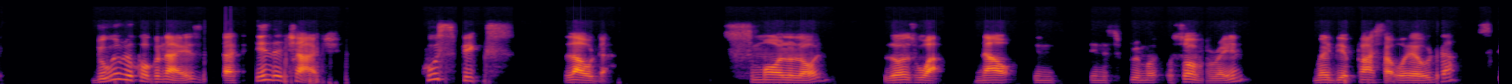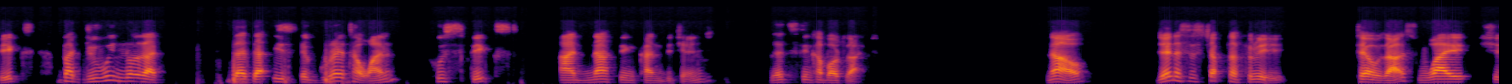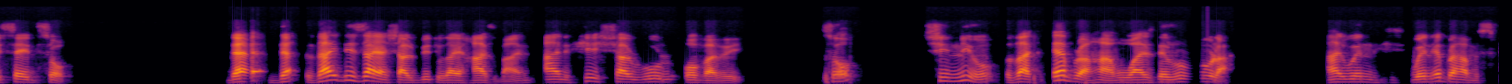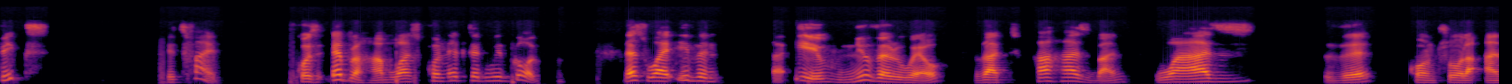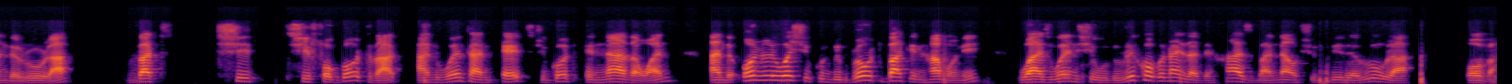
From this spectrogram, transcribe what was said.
do we recognize that in the church, who speaks louder? Small Lord, those who are now in, in supreme or sovereign, maybe a pastor or elder speaks, but do we know that that there is a greater one who speaks and nothing can be changed? Let's think about that. Now, Genesis chapter 3 tells us why she said so. That, that thy desire shall be to thy husband, and he shall rule over thee. So she knew that Abraham was the ruler. And when, when Abraham speaks, it's fine. Because Abraham was connected with God. That's why even uh, Eve knew very well that her husband was the controller and the ruler, but she she forgot that and went and ate. She got another one, and the only way she could be brought back in harmony was when she would recognize that the husband now should be the ruler over.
